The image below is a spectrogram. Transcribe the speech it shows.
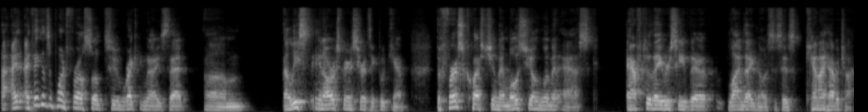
I, I think it's important for also to recognize that um, at least in our experience here at Tick Boot Camp, the first question that most young women ask after they receive their Lyme diagnosis is, "Can I have a child?"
